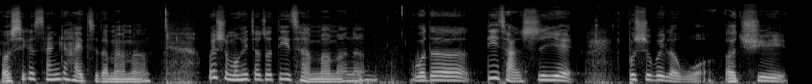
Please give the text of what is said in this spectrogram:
我是一个三个孩子的妈妈。为什么会叫做地产妈妈呢？我的地产事业不是为了我而去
